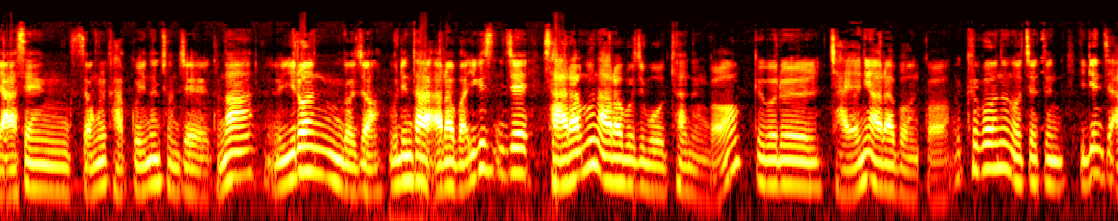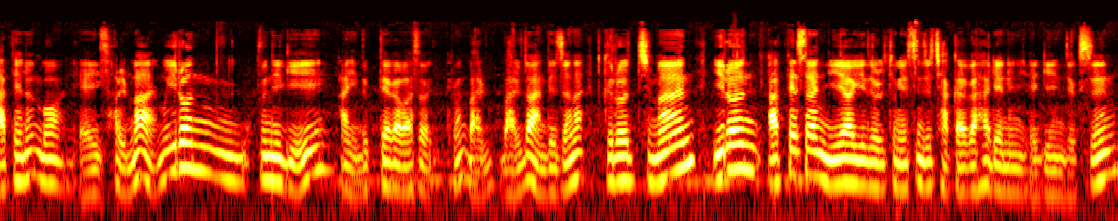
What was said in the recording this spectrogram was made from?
야생성을 갖고 있는 존재구나. 이런 거죠. 우린 다 알아봐. 이게 이제 사람은 알아보지 못하는 거, 그거를 자연이 알아본 거. 그거는 어쨌든 이게 이제 앞에는 뭐, 에이, 설마, 뭐 이런 분위기. 아니, 늑대가 와서 그건 말, 말도 안 되잖아. 그렇지만 이런 앞에서 한 이야기 들을 통해서 이제 작가가 하려는 얘기인 즉슨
